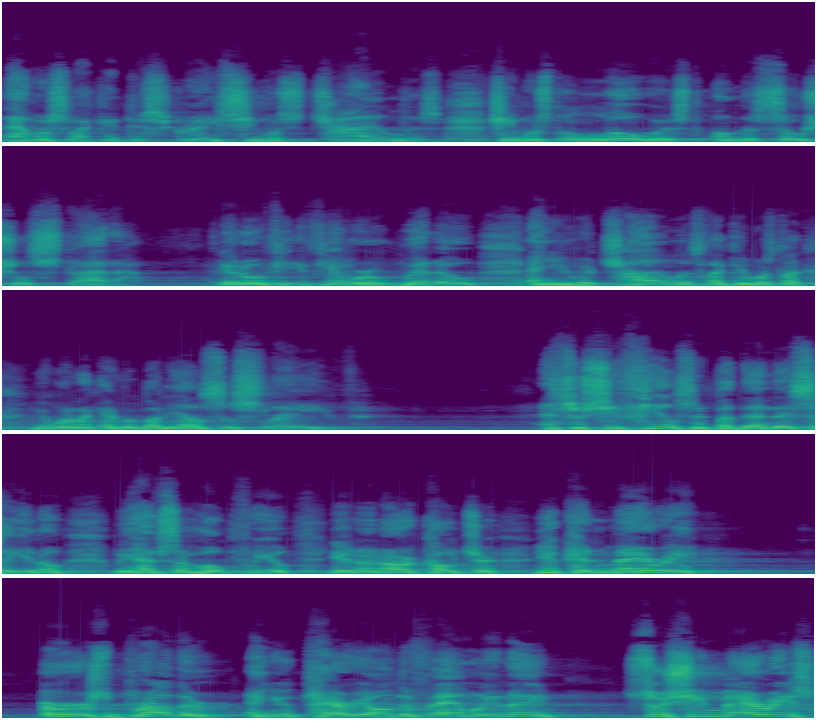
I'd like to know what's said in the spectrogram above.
that was like a disgrace. She was childless, she was the lowest on the social strata. You know, if you, if you were a widow and you were childless, like it was like you were like everybody else's slave. And so she feels it. But then they say, you know, we have some hope for you. You know, in our culture, you can marry Er's brother and you carry on the family name. So she marries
